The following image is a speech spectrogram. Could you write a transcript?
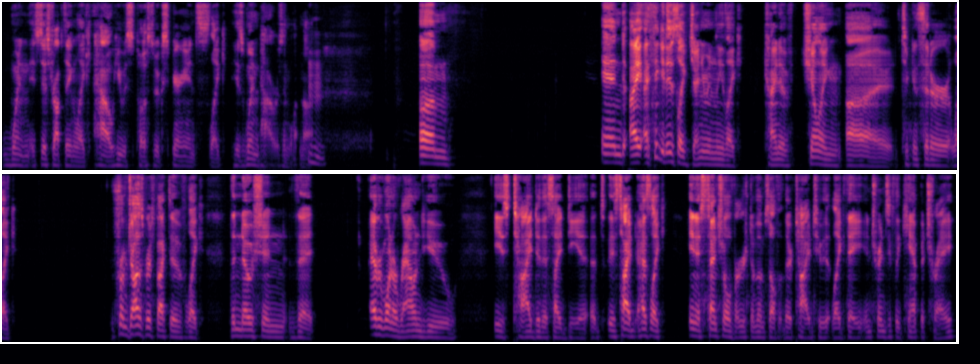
when it's disrupting like how he was supposed to experience like his wind powers and whatnot. Mhm. Um and I I think it is like genuinely like kind of chilling uh to consider like from John's perspective like the notion that everyone around you is tied to this idea uh, is tied has like an essential version of themselves that they're tied to that like they intrinsically can't betray.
